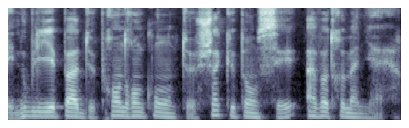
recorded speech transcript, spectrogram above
Et n'oubliez pas de prendre en compte chaque pensée à votre manière.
